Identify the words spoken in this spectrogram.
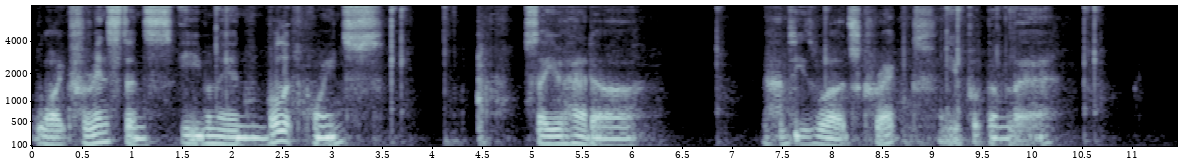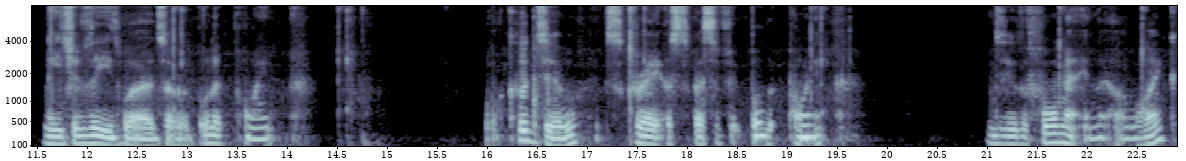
like for instance, even in mm. bullet points, say you had a you had these words correct, And you put them there. And each of these words are a bullet point. What I could do is create a specific bullet point do the formatting that I like.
